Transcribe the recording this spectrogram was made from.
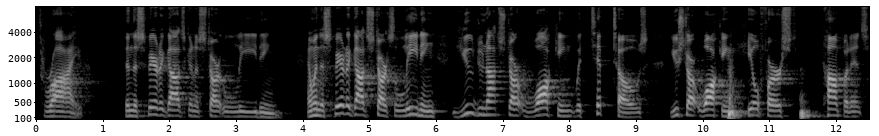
thrive, then the Spirit of God's going to start leading. And when the Spirit of God starts leading, you do not start walking with tiptoes. You start walking heel first, confidence,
